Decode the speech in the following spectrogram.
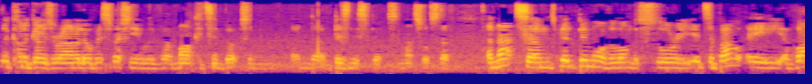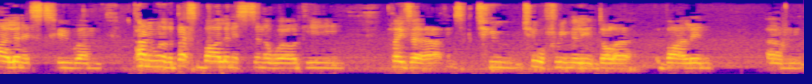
that kind of goes around a little bit, especially with uh, marketing books and and uh, business books and that sort of stuff. And that's um, it's a bit, more of a longer story. It's about a, a violinist who um, apparently one of the best violinists in the world. He plays a I think it's a two two or three million dollar violin, um,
